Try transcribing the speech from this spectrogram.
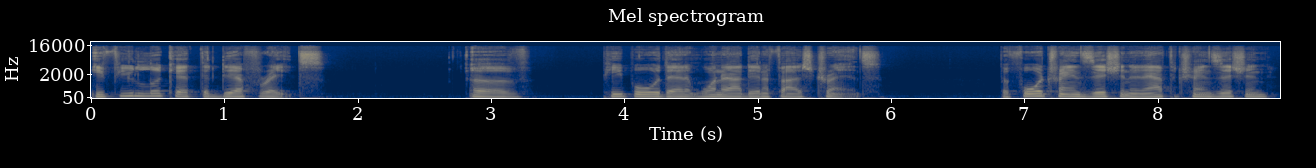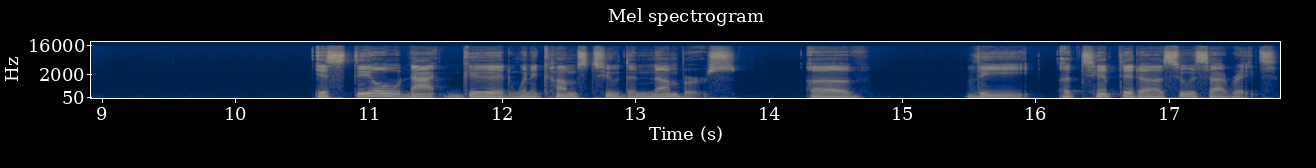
If you look at the death rates of people that want to identify as trans, before transition and after transition, it's still not good when it comes to the numbers of the attempted uh, suicide rates.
